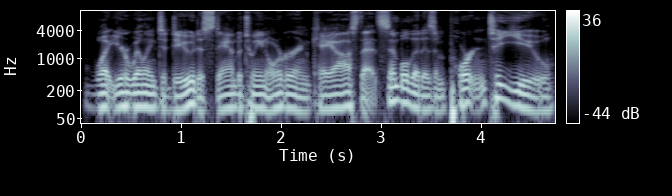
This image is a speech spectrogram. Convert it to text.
what you're willing to do to stand between order and chaos, that symbol that is important to you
